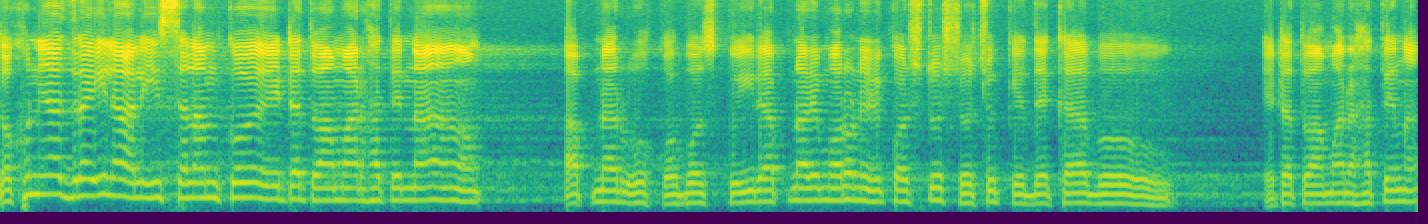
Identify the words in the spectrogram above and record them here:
তখনই আজরাইল আলী ইসালাম কয়, এটা তো আমার হাতে না আপনার রুহ কবজ কইরা আপনার মরণের কষ্ট সচুককে দেখাবো। এটা তো আমার হাতে না।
